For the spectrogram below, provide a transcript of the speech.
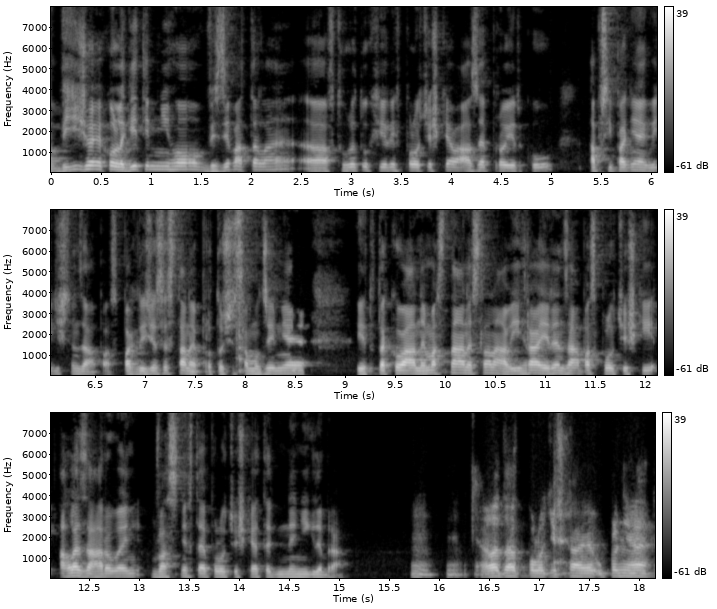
Uh, vidíš ho jako legitimního vyzivatele uh, v tuhle chvíli v polotěžké váze pro Jirku a případně jak vidíš ten zápas. Pak, když se stane, protože samozřejmě je to taková nemastná, neslaná výhra, jeden zápas polotěžký, ale zároveň vlastně v té polotěžké teď není kde brát. Hmm, hmm. Ale ta polotěžka je úplně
